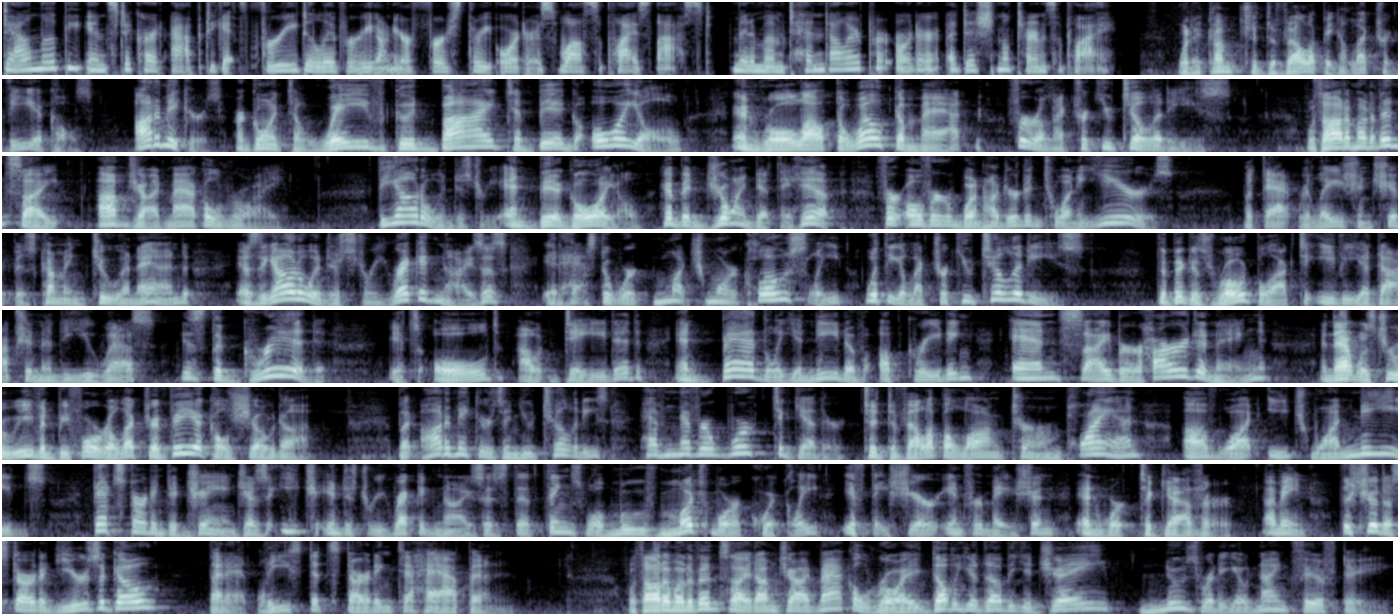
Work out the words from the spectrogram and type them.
Download the Instacart app to get free delivery on your first three orders while supplies last. Minimum $10 per order, additional term supply. When it comes to developing electric vehicles, automakers are going to wave goodbye to big oil and roll out the welcome mat for electric utilities. With Automotive Insight, I'm John McElroy. The auto industry and big oil have been joined at the hip for over 120 years. But that relationship is coming to an end as the auto industry recognizes it has to work much more closely with the electric utilities. The biggest roadblock to EV adoption in the US is the grid. It's old, outdated, and badly in need of upgrading and cyber hardening. And that was true even before electric vehicles showed up. But automakers and utilities have never worked together to develop a long term plan of what each one needs. That's starting to change as each industry recognizes that things will move much more quickly if they share information and work together. I mean, this should have started years ago, but at least it's starting to happen. With Automotive Insight, I'm John McElroy, WWJ News Radio 950.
